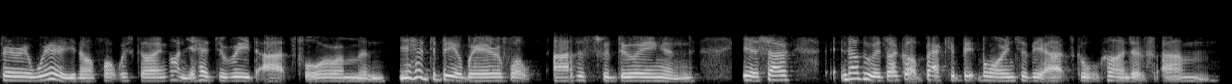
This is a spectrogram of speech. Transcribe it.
very aware, you know, of what was going on. You had to read Artforum and you had to be aware of what artists were doing and, yeah, so in other words, I got back a bit more into the art school kind of um,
